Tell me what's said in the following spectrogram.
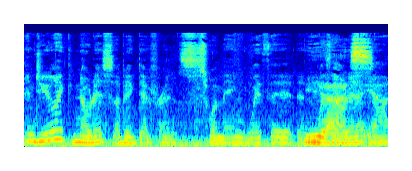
And do you like notice a big difference swimming with it and without it? Yeah.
